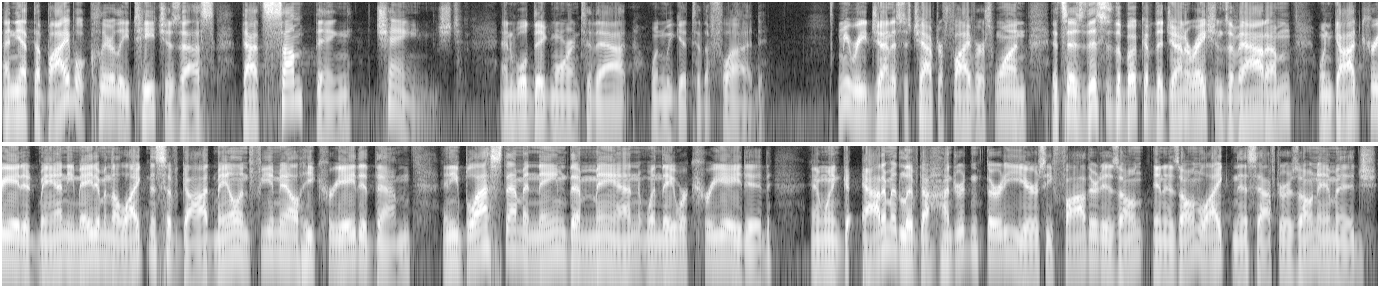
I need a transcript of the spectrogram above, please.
and yet the Bible clearly teaches us that something changed. And we'll dig more into that when we get to the flood. Let me read Genesis chapter 5, verse 1. It says, This is the book of the generations of Adam. When God created man, he made him in the likeness of God. Male and female, he created them. And he blessed them and named them man when they were created. And when Adam had lived 130 years, he fathered his own, in his own likeness, after his own image,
